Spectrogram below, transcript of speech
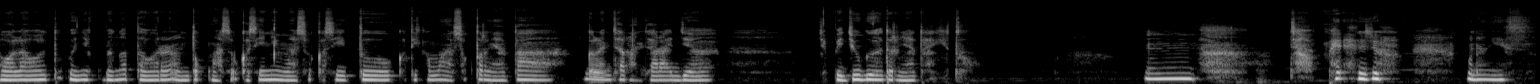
Awal-awal tuh banyak banget tawaran untuk masuk ke sini masuk ke situ. Ketika masuk ternyata gak lancar-lancar aja. Capek juga ternyata gitu. Hmm capek aja menangis.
